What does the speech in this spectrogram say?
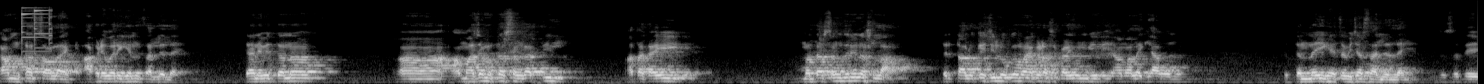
कामकाज चालू आहे. आकडेवारी घेणं चाललेलं आहे. त्यानिमित्तानं माझ्या मतदारसंघातील आता काही मतदारसंघ जरी नसला तरी तालुक्याची लोकं माझ्याकडे सकाळी येऊन गेली आम्हाला घ्या म्हणून. तर त्यांनाही घ्यायचा विचार चाललेला आहे. जसं ते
